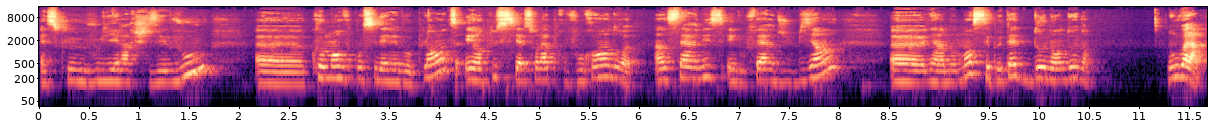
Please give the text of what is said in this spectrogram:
Est-ce que vous hiérarchisez vous? Euh, comment vous considérez vos plantes, et en plus si elles sont là pour vous rendre un service et vous faire du bien, euh, il y a un moment c'est peut-être donnant-donnant. Donc voilà,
